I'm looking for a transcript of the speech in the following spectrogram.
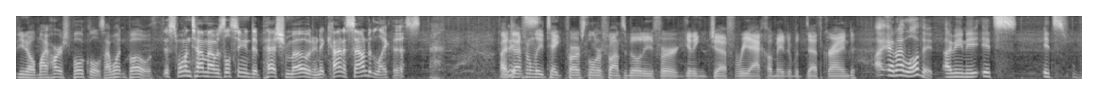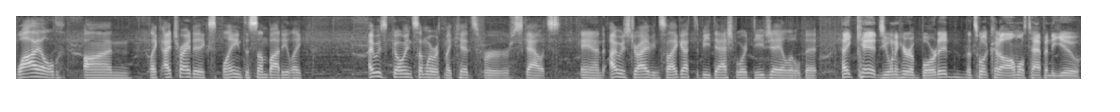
you know my harsh vocals? I want both. This one time I was listening to Depeche Mode and it kind of sounded like this. I, didn't definitely take personal responsibility for getting Jeff reacclimated with Death Grind. I, and I love it. I mean, it, it's it's wild. On like, I try to explain to somebody like, I was going somewhere with my kids for scouts, and I was driving, so I got to be dashboard DJ a little bit. Hey kids, you want to hear aborted? That's what could have almost happened to you.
